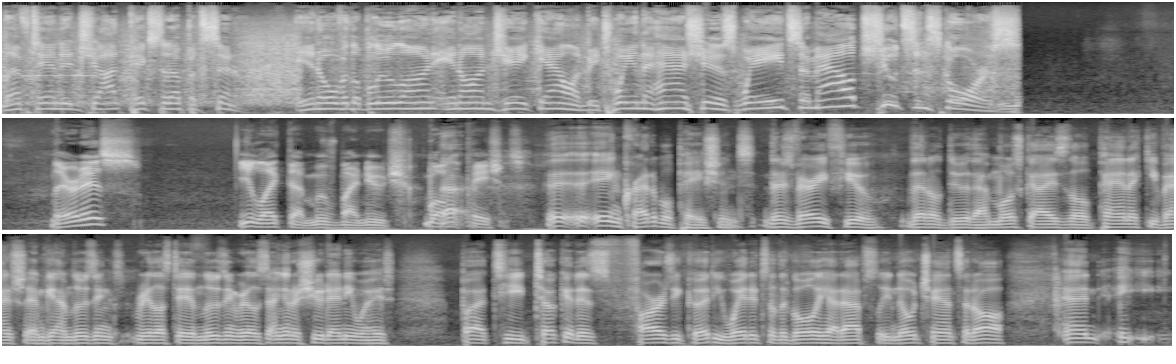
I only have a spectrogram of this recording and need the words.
Left handed shot, picks it up at center. In over the blue line, in on Jake Allen. Between the hashes, waits him out, shoots and scores. There it is. You like that move by Nuge. Well, Uh, the patience. Incredible patience. There's very few that'll do that. Most guys they'll panic eventually. I'm, I'm losing real estate. I'm losing real estate. I'm going to shoot anyways. But he took it as far as he could. He waited till the goalie had absolutely no chance at all, and he,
